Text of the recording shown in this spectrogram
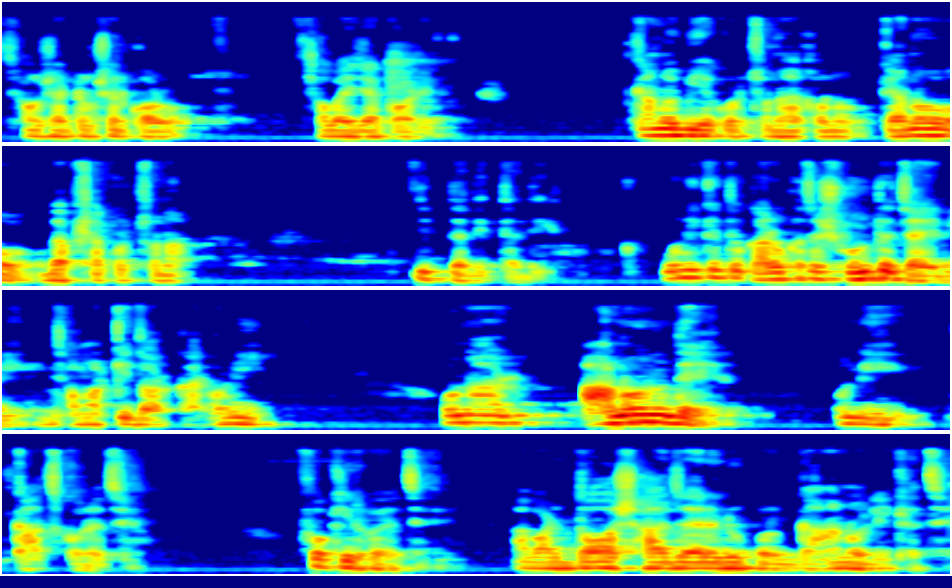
সংসার টংসার করো, সবাই যা করে। কেন বিয়ে করছ না এখনও? কেন ব্যবসা করছ না? ইত্যাদি ইত্যাদি। উনি কিন্তু কারোর কাছে শুনতে চায়নি যে আমার কি দরকার। উনি, ওনার আনন্দে উনি কাজ করেছে, ফকির হয়েছে। আবার দশ হাজারের উপর গানও লিখেছে।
